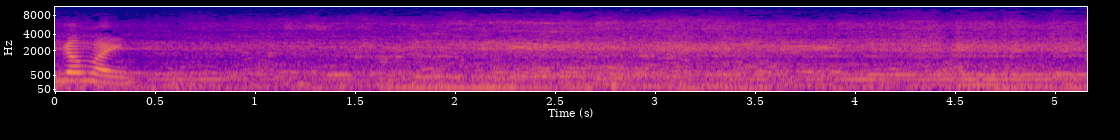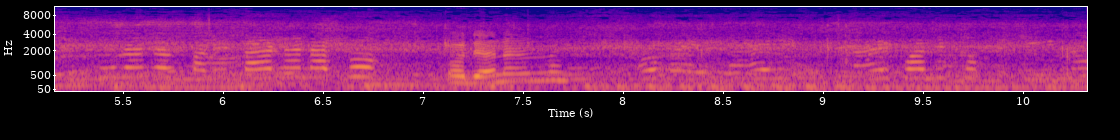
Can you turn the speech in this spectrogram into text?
gamay. Sura na, palitan na po. O, di na ah, na. Okay, naikwalit ko sa ino.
